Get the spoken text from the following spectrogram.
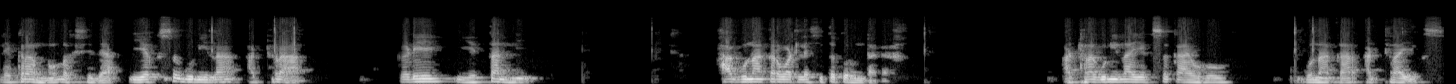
लेकरांनो लक्ष द्या. यक्ष गुणीला अठरा कडे येताना हा गुणाकार वाटल्यास इथं करून टाका. अठरा गुणीला यक्ष काय हो? गुणाकार अठरा एक्स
